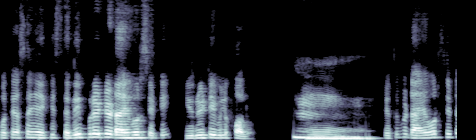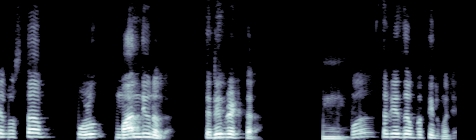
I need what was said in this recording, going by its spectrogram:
मग ते असं हे आहे की celebrated diversity unity will follow. ते तुम्ही डायव्हर्सिटी नुसता मान देऊ नका. सेलिब्रेट करा. मग सगळे जमतील म्हणजे.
